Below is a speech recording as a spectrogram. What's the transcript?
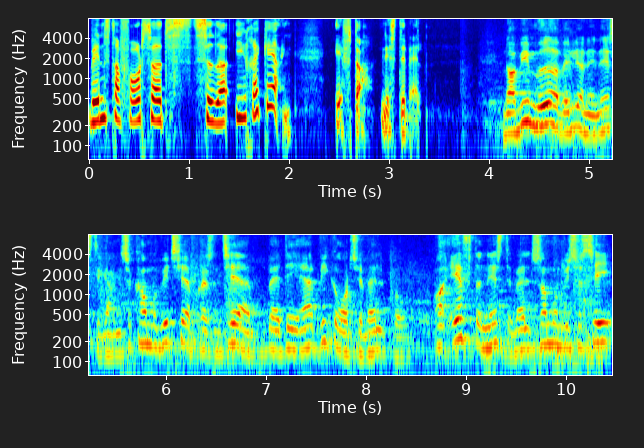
Venstre fortsat sidder i regering efter næste valg. Når vi møder vælgerne næste gang, så kommer vi til at præsentere, hvad det er, vi går til valg på. Og efter næste valg, så må vi så se,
